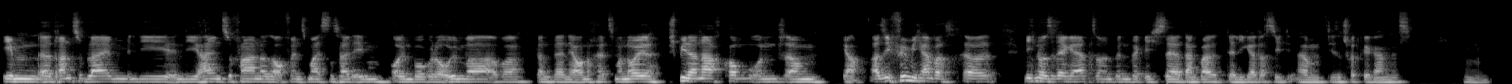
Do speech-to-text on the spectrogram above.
eben äh, dran zu bleiben, in die, in die Hallen zu fahren. Also auch wenn es meistens halt eben Oldenburg oder Ulm war, aber dann werden ja auch noch jetzt mal neue Spieler nachkommen. Und ähm, ja, also ich fühle mich einfach äh, nicht nur sehr geehrt, sondern bin wirklich sehr dankbar der Liga, dass sie ähm, diesen Schritt gegangen ist. Hm.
